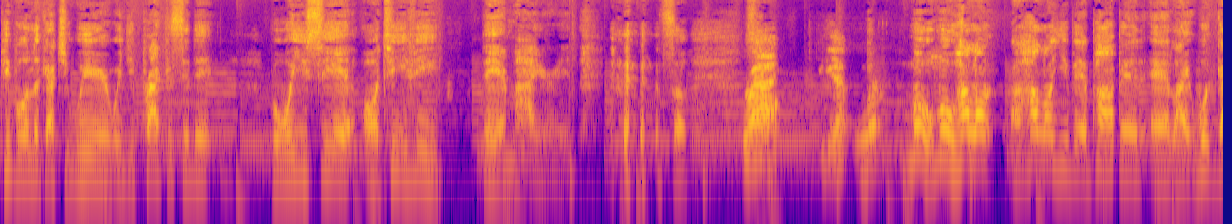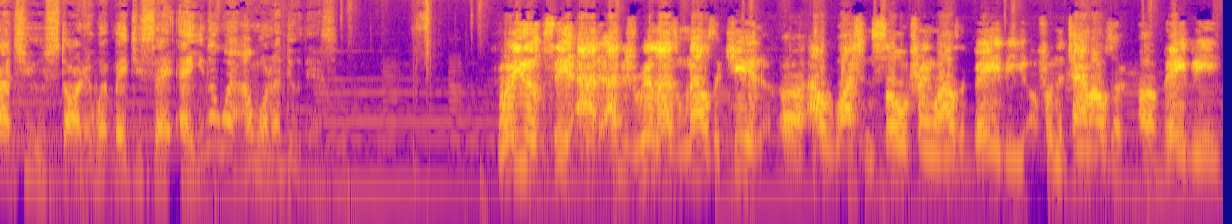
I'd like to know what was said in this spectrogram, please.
people will look at you weird when you practicing it, but when you see it on TV, they admire it. so, right. So, Yep. Moo, Moo, how long uh, how long you been popping and like what got you started? What made you say, hey, you know what? I want to do this. Well, you know, see, I, I just realized when I was a kid, uh, I was watching Soul Train when I was a baby. From the time I was a, a baby,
